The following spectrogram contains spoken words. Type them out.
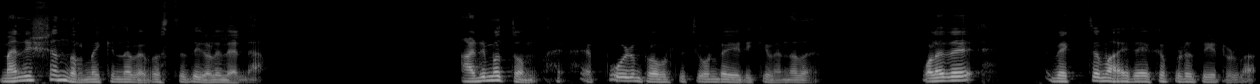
മനുഷ്യൻ നിർമ്മിക്കുന്ന വ്യവസ്ഥിതികളിലല്ല. അടിമത്വം എപ്പോഴും പ്രവർത്തിച്ചുകൊണ്ടേയിരിക്കുമെന്നത് വളരെ വ്യക്തമായി രേഖപ്പെടുത്തിയിട്ടുള്ള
